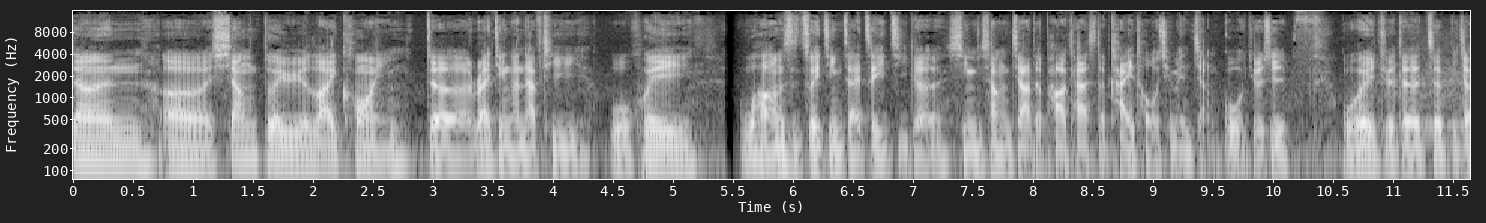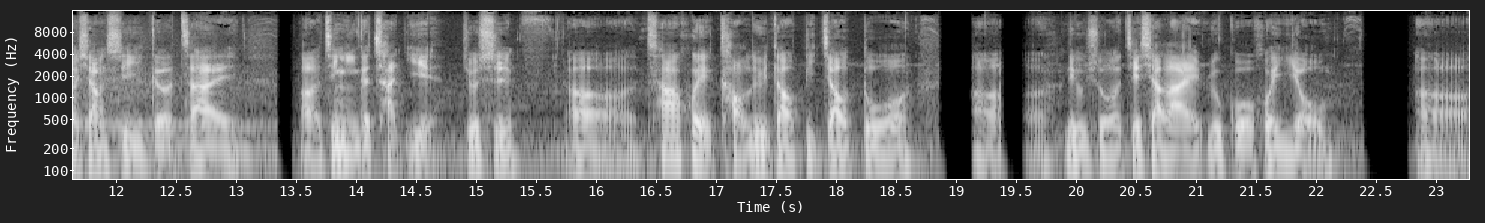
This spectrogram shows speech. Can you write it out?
但呃相对于 Litecoin 的 Writing NFT，我会我好像是最近在这一集的新上架的 Podcast 的开头前面讲过，就是我会觉得这比较像是一个在呃，经营一个产业，就是呃，他会考虑到比较多，呃呃，例如说，接下来如果会有呃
